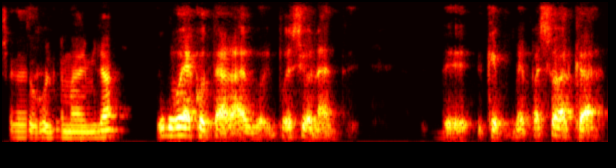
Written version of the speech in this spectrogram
ya que tocó el tema de Milá? Yo le voy a contar algo impresionante que me pasó acá.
